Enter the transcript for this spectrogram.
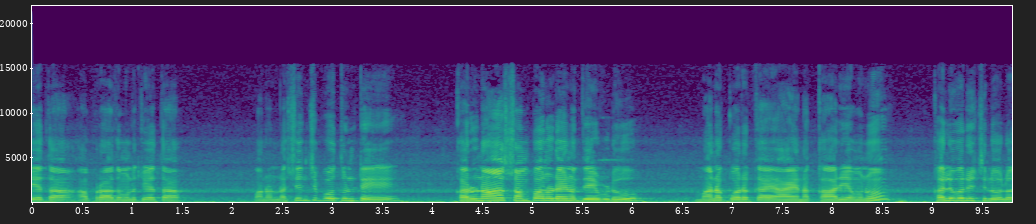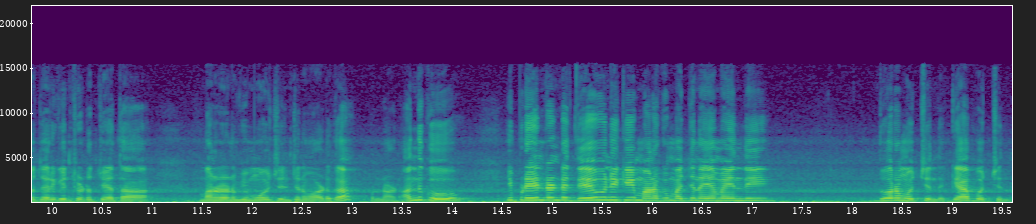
చేత అపరాధముల చేత మనం నశించిపోతుంటే కరుణా సంపన్నుడైన దేవుడు మన కొరకై ఆయన కార్యమును కలువరి చిలువలో జరిగించడం చేత మనలను విమోచించిన వాడుగా ఉన్నాడు. అందుకు ఇప్పుడు ఏంటంటే దేవునికి మనకు మధ్యన ఏమైంది? దూరం వచ్చింది గ్యాప్ వచ్చింది.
